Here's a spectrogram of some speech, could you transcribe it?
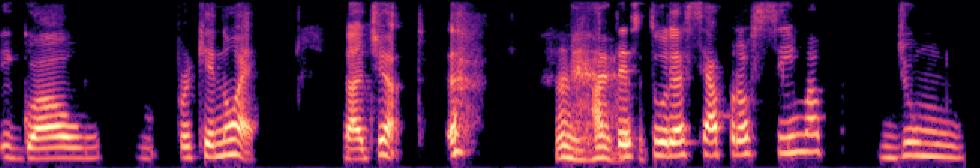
igual, porque não é, não adianta. a textura se aproxima de, um,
